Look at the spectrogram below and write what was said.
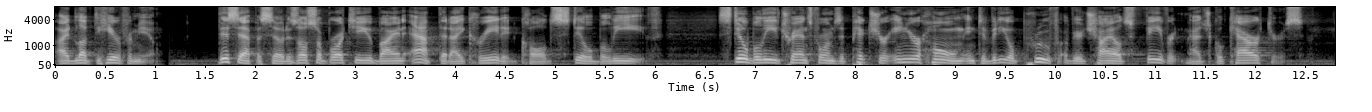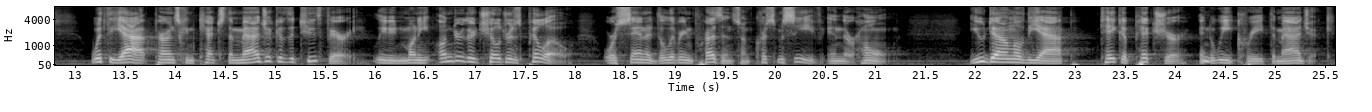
I'd love to hear from you. This episode is also brought to you by an app that I created called Still Believe. Still Believe transforms a picture in your home into video proof of your child's favorite magical characters. With the app, parents can catch the magic of the tooth fairy, leaving money under their children's pillow, or Santa delivering presents on Christmas Eve in their home. You download the app, take a picture, and we create the magic.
